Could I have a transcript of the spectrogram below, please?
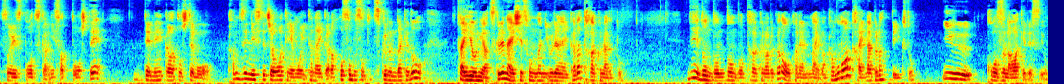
そういうスポーツカーに殺到してでメーカーとしても完全に捨てちゃうわけにもいかないから細々と作るんだけど大量には作れないしそんなに売れないから高くなると。でどんどんどんどん高くなるからお金のない若者は買えなくなっていくという構図なわけですよ。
